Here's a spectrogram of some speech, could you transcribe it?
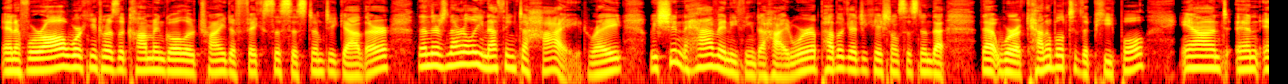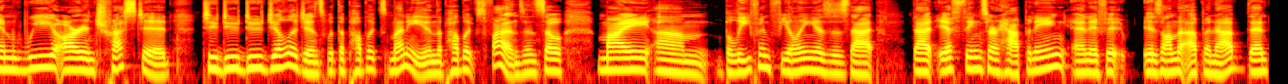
And if we're all working towards the common goal of trying to fix the system together, then there's not really nothing to hide, right? We shouldn't have anything to hide. We're a public educational system that that we're accountable to the people and and and we are entrusted to do due diligence with the public's money and the public's funds. And so my um, belief and feeling is is that that if things are happening and if it is on the up and up, then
